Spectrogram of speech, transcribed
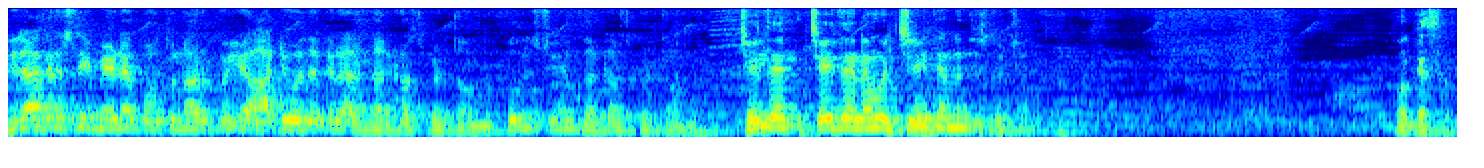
నిరాకరిస్తే ఇమీడియట్ పోతున్నారు పోయి ఆర్డీఓ దగ్గర దరఖాస్తు పెడతా ఉన్నారు పోలీస్ స్టేషన్ దరఖాస్తు పెడతా ఉన్నారు చైతన్య చైతన్యం చైతన్యం తీసుకొచ్చాం. Okay sir.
